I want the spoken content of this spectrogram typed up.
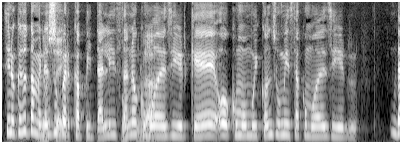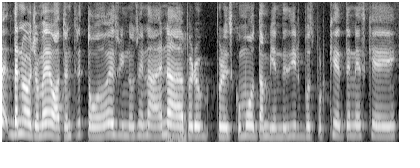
Sino que eso también No es súper capitalista, ¿no? Como decir que, o como muy consumista, como decir, de, de nuevo, yo me debato entre todo eso y no sé nada de nada, pero, pero es como también decir, vos, ¿por qué tenés que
